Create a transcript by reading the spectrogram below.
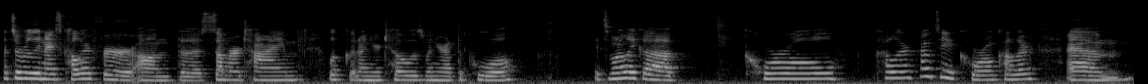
That's a really nice color for um, the summertime. Look good on your toes when you're at the pool. It's more like a coral color. I would say a coral color. Um,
